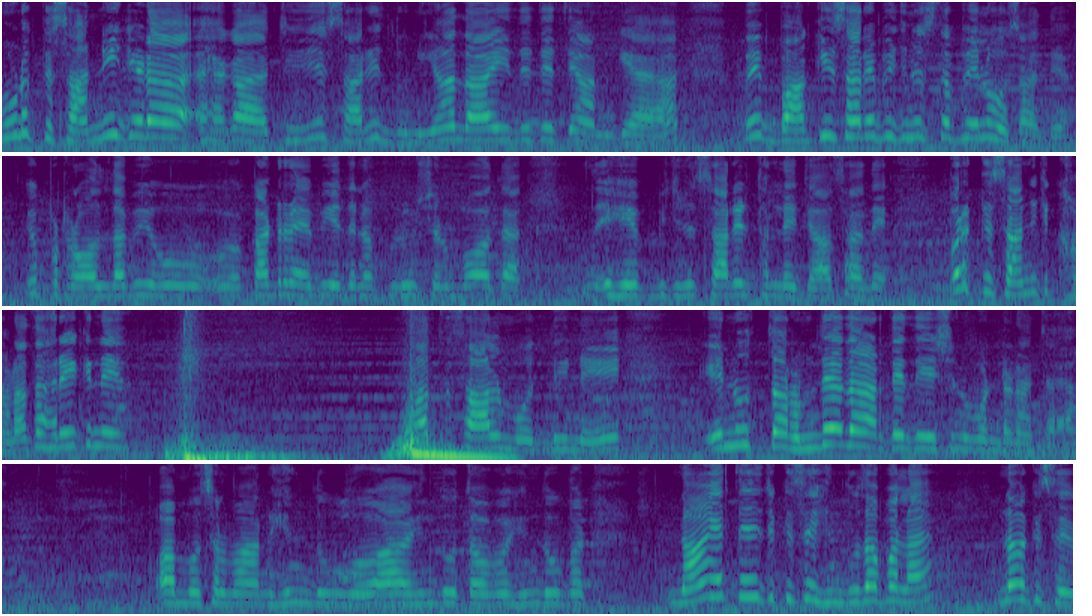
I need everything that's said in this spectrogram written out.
ਹੁਣ ਕਿਸਾਨੀ ਜਿਹੜਾ ਹੈਗਾ ਚੀਜ਼, ਇਹ ਸਾਰੀ ਦੁਨੀਆ ਦਾ ਇਹਦੇ ਤੇ ਧਿਆਨ ਗਿਆ ਆ। ਵੀ ਬਾਕੀ ਸਾਰੇ ਬਿਜ਼ਨਸ ਤਾਂ ਫੇਲ ਹੋ ਸਕਦੇ ਆ। ਕਿ ਪੈਟਰੋਲ ਦਾ ਵੀ ਉਹ ਕੱਢ ਰਿਹਾ ਵੀ ਇਹਦੇ ਨਾਲ ਪੋਲੂਸ਼ਨ ਬਹੁਤ ਆ। ਇਹ ਬਿਜ਼ਨਸ ਸਾਰੇ ਥੱਲੇ ਜਾ ਸਕਦੇ ਪਰ ਕਿਸਾਨੀ 'ਚ ਖਾਣਾ ਤਾਂ ਹਰੇਕ ਨੇ ਆ। 7 ਸਾਲ ਮੋਦੀ ਨੇ ਇਹਨੂੰ ਧਰਮ ਦੇ ਆਧਾਰ ਤੇ ਦੇਸ਼ ਨੂੰ ਵੰਡਣਾ ਚਾਹਿਆ। ਆ ਮੁਸਲਮਾਨ, ਹਿੰਦੂ, ਆ ਹਿੰਦੂ ਤਵ ਹਿੰਦੂ ਨਾ ਇਹ ਤੇ ਕਿਸੇ ਹਿੰਦੂ ਦਾ ਭਲਾ ਹੈ, ਨਾ ਕਿਸੇ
